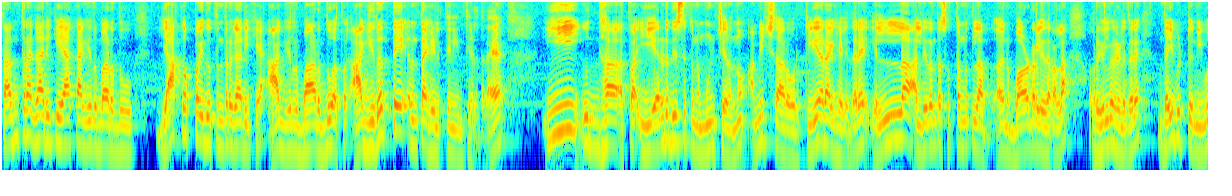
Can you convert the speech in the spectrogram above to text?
ತಂತ್ರಗಾರಿಕೆ ಯಾಕಾಗಿರಬಾರ್ದು ಯಾಕಪ್ಪ ಇದು ತಂತ್ರಗಾರಿಕೆ ಆಗಿರಬಾರ್ದು ಅಥವಾ ಆಗಿರುತ್ತೆ ಅಂತ ಹೇಳ್ತೀನಿ ಅಂತ ಹೇಳಿದ್ರೆ ಈ ಯುದ್ಧ ಅಥವಾ ಈ ಎರಡು ದಿವಸಕ್ಕಿಂತ ಮುಂಚೆನೂ ಅಮಿತ್ ಶಾ ಅವರು ಕ್ಲಿಯರಾಗಿ ಹೇಳಿದ್ದಾರೆ. ಎಲ್ಲ ಅಲ್ಲಿರೋಂಥ ಸುತ್ತಮುತ್ತಲ ಬಾರ್ಡರ್ ಇದ್ದಾರಲ್ಲ ಅವರಿಗೆಲ್ಲರೂ ಹೇಳಿದ್ದಾರೆ, ದಯವಿಟ್ಟು ನೀವು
